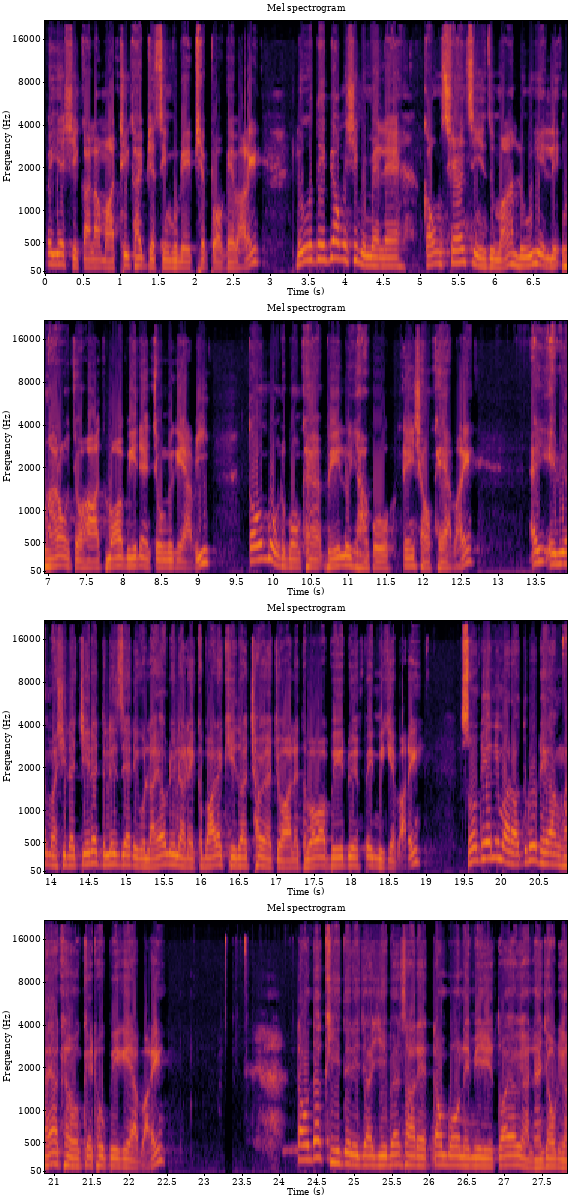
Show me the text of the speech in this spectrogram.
ပိတ်ရက်ရှည်ကာလမှာထိခိုက်ပျက်စီးမှုတွေဖြစ်ပေါ်ခဲ့ပါတယ်။လူအသေးပြောက်မရှိပေမဲ့လည်းကောင်းရှမ်းစီရင်စုမှာလူဦးရေ9000ကျော်ဟာသဘောဘေးဒဏ်ကြုံတွေ့ခဲ့ရပြီးသုံးပုံတစ်ပုံခန့်ဘေးလွတ်ရာကိုတင်းရှောင်ခဲ့ရပါတယ်။အဲ့ဒီ area မှာရှိတဲ့ကျေးတဲ့ delay တွေကိုလာရောက်လေ့လာတဲ့ကဘာတဲ့ခေသွား600ကျော်ကလည်းသဘောဘေးအတွင်းပိတ်မိခဲ့ပါတယ်။ ဇွန်တရက်နေ့မှာတော့သူတို့ထဲက900ခန့်ကိုကဲထုတ်ပေးခဲ့ရပါတယ်။တောင်တက်ခီးတွေကြရေပန်းစားတဲ့တောင်ပေါ်နေမြေတွေတွားရောက်ရလမ်းကြောင်းတွေက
